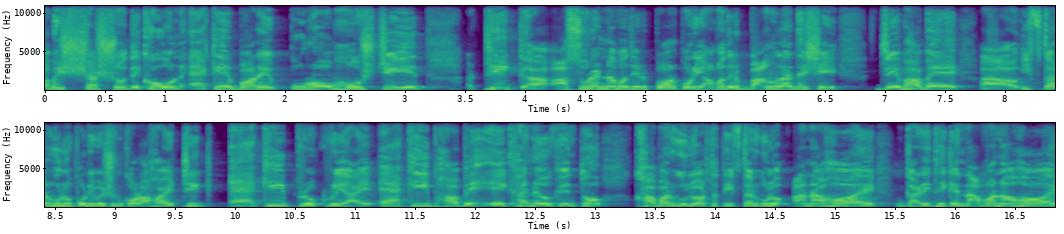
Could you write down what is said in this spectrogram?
অবিশ্বাস্য। দেখুন, একেবারে পুরো মসজিদ, ঠিক আসুরের আসরের নামাজের পরপরই আমাদের বাংলাদেশে যেভাবে ইফতারগুলো পরিবেশন করা হয়, ঠিক একই প্রক্রিয়ায়, একইভাবে এখানেও কিন্তু খাবারগুলো, অর্থাৎ ইফতারগুলো আনা হয়, গাড়ি থেকে নামানো হয়।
